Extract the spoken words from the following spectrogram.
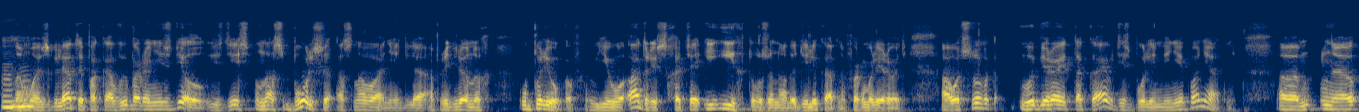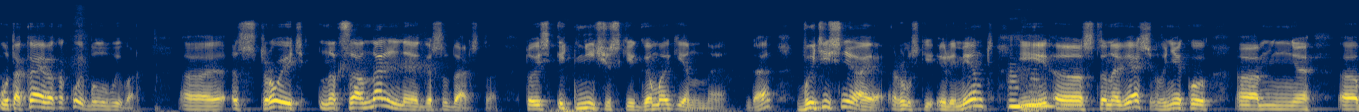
угу. на мой взгляд, и пока выбора не сделал. И здесь у нас больше оснований для определенных упреков в его адрес, хотя и их тоже надо деликатно формулировать. А вот что выбирает Такаев, здесь более-менее понятно. Эм, э, у Такаева какой был выбор? Э, строить национальное государство, то есть этнически гомогенное, да, вытесняя русский элемент угу. и э, становясь в некую э, э,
